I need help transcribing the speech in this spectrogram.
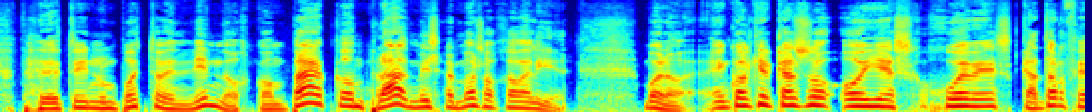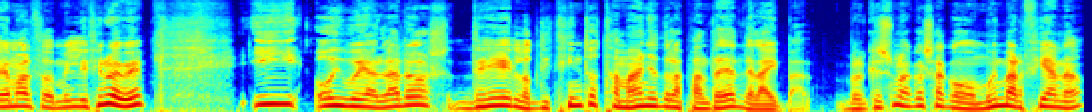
pero estoy en un puesto vendiendo. Comprad, comprad, mis hermosos jabalíes. Bueno, en cualquier caso, hoy es jueves 14 de marzo de 2019 y hoy voy a hablaros de los distintos tamaños de las pantallas del iPad, porque es una cosa como muy marciana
